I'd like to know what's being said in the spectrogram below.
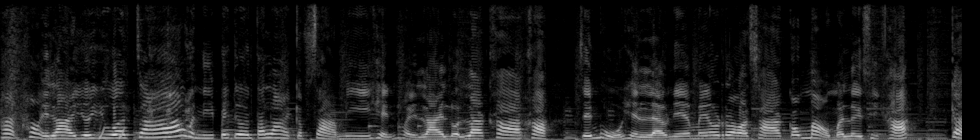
ผัดหอยลายยัวๆจ้า วันนี้ไปเดินตลาดกับสามีเห็นหอยลายลดราคาค่ะ เจ๊หมูเห็นแล้วเนี่ยไม่รอช้าก็เหมามาเลยสิคะกะ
